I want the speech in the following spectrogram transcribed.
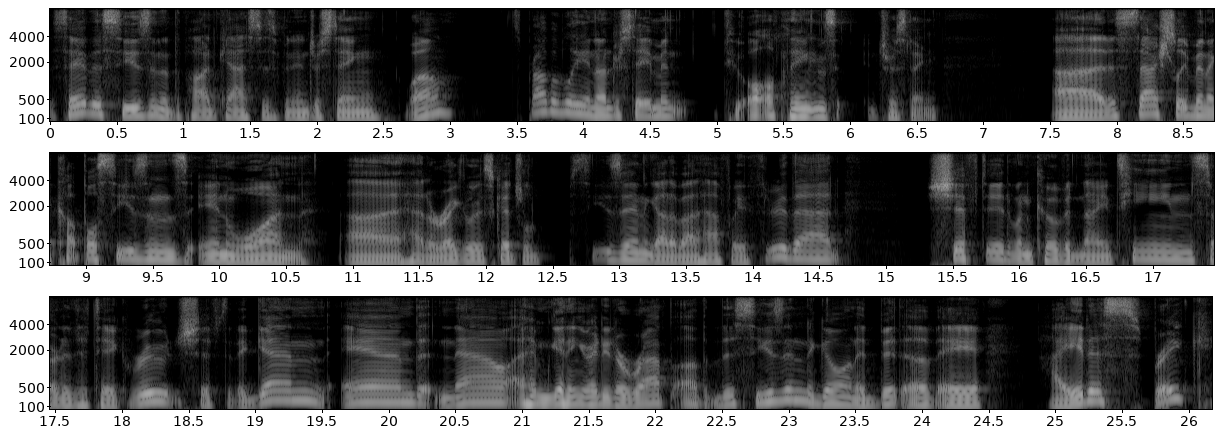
To say this season of the podcast has been interesting, well, it's probably an understatement to all things interesting. Uh, this has actually been a couple seasons in one. Uh, had a regular scheduled season, got about halfway through that, shifted when COVID 19 started to take root, shifted again, and now I'm getting ready to wrap up this season to go on a bit of a hiatus break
